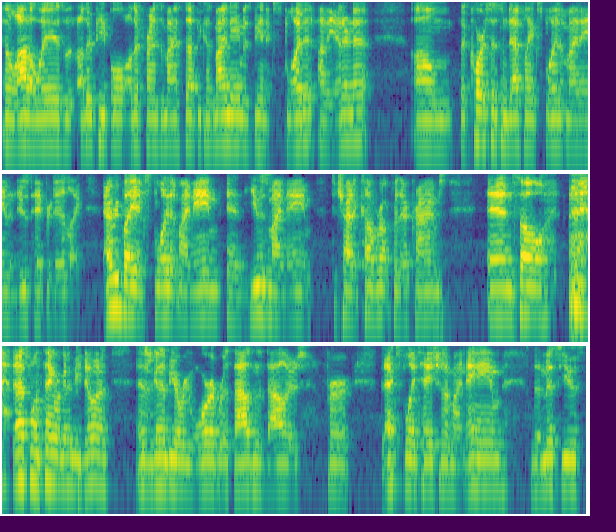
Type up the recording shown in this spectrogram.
in a lot of ways with other people, other friends of mine and stuff, because my name is being exploited on the internet um, the court system definitely exploited my name. The newspaper did. Like everybody exploited my name and used my name to try to cover up for their crimes. And so that's one thing we're going to be doing. Is there's going to be a reward worth thousands of dollars for the exploitation of my name, the misuse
